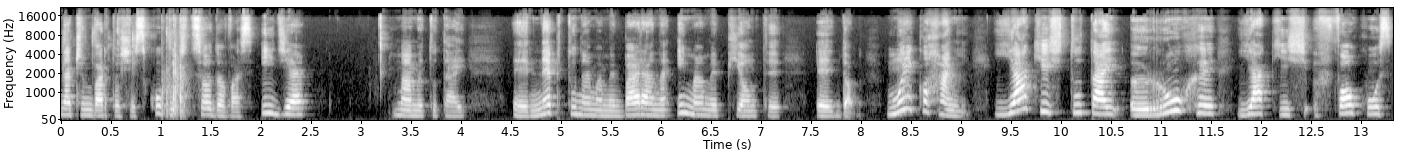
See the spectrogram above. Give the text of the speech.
na czym warto się skupić, co do Was idzie. Mamy tutaj Neptuna, mamy Barana i mamy piąty y, dom. Moi kochani, jakieś tutaj ruchy, jakiś fokus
